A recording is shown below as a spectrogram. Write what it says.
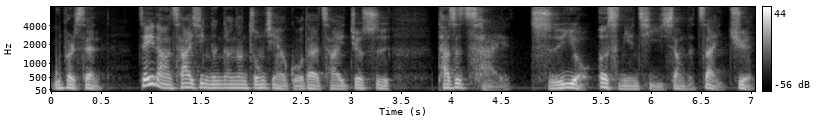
五 percent。这一档的差异性跟刚刚中信和国泰的差异就是，它是采持有二十年期以上的债券。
